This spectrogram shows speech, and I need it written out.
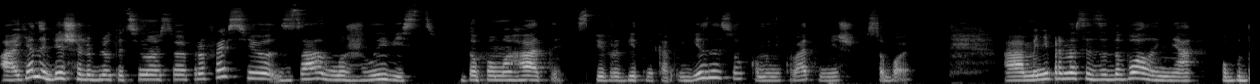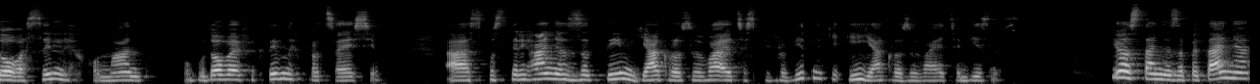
А я найбільше люблю та ціную свою професію за можливість допомагати співробітникам і бізнесу комунікувати між собою. Мені приносить задоволення побудова сильних команд, побудова ефективних процесів, спостерігання за тим, як розвиваються співробітники і як розвивається бізнес. І останнє запитання:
